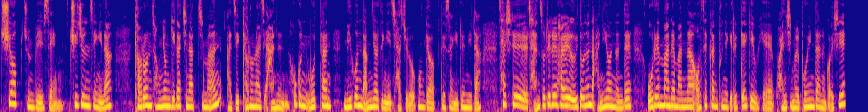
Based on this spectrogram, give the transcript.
취업 준비생, 취준생이나 결혼 정년기가 지났지만 아직 결혼하지 않은 혹은 못한 미혼 남녀 등이 자주 공격 대상이 됩니다. 사실 잔소리를 할 의도는 아니었는데 오랜만에 만나 어색한 분위기를 깨기 위해 관심을 보인다는 것이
